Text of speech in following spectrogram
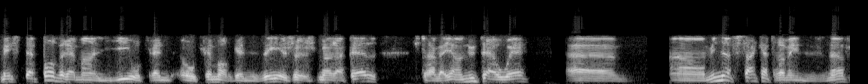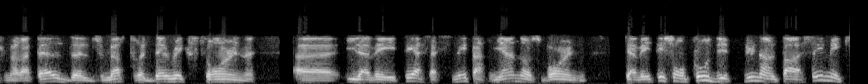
mais c'était pas vraiment lié au crime, organisé. Je, me rappelle, je travaillais en Outaouais euh, en 1999, je me rappelle du meurtre d'Eric Thorne. Euh, il avait été assassiné par Ian Osborne, qui avait été son co-détenu dans le passé, mais qui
